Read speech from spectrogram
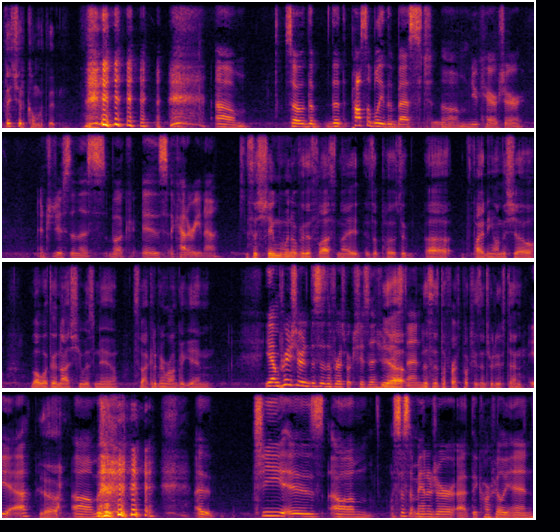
They should have come with it. Um, So the the possibly the best um, new character introduced in this book is Ekaterina. It's a shame we went over this last night as opposed to uh, fighting on the show about whether or not she was new. So I could have been wrong again. Yeah, I'm pretty sure this is the first book she's Yeah, introduced in. this is the first book she's introduced in. Yeah. Yeah. Um, uh, she is um, assistant manager at the Caerphilly Inn,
